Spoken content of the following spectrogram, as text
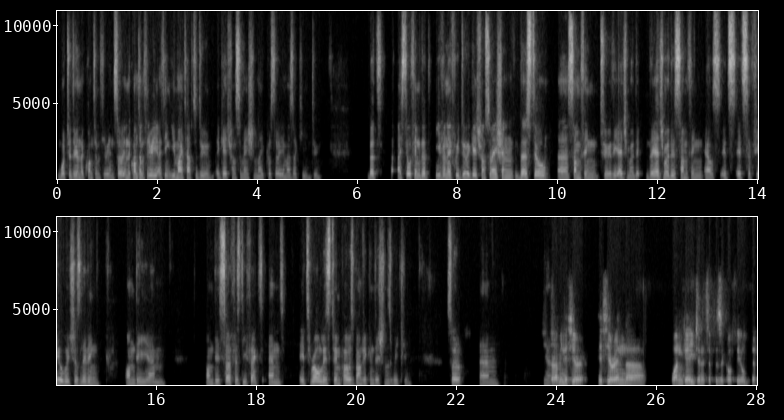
what to do in the quantum theory. And so in the quantum theory, I think you might have to do a gauge transformation like Costello Yamazaki do. But I still think that even if we do a gauge transformation, there's still uh, something to the edge mode. The edge mode is something else. It's it's a field which is living on the um, on the surface defect, and its role is to impose boundary conditions weakly. So um, yeah. Sure. I mean, if you're if you're in uh, one gauge and it's a physical field, then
